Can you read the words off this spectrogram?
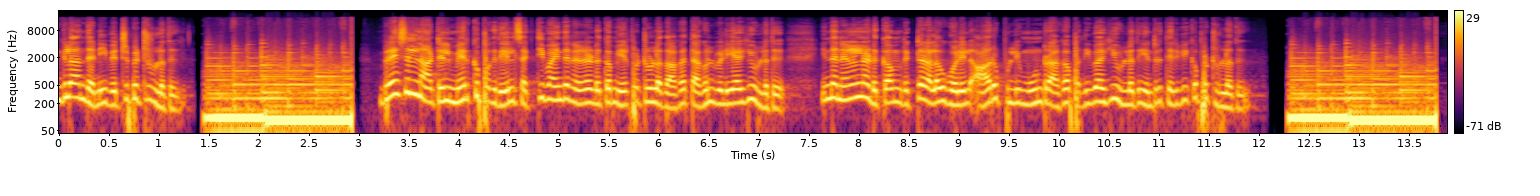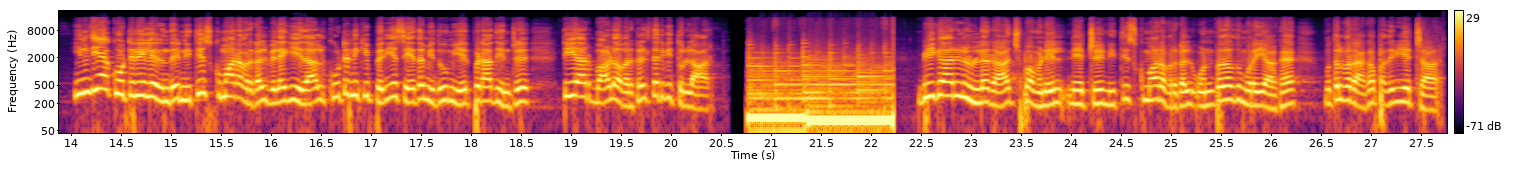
இங்கிலாந்து அணி வெற்றி பெற்றுள்ளது. பிரேசில் நாட்டில் மேற்கு பகுதியில் சக்தி வாய்ந்த நிலநடுக்கம் ஏற்பட்டுள்ளதாக தகவல் வெளியாகியுள்ளது. இந்த நிலநடுக்கம் ரிக்டர் அளவுகோலில் ஆறு புள்ளி மூன்றாக பதிவாகியுள்ளது என்று தெரிவிக்கப்பட்டுள்ளது. இந்தியா கூட்டணியிலிருந்து நிதிஷ்குமார் அவர்கள் விலகியதால் கூட்டணிக்கு பெரிய சேதம் எதுவும் ஏற்படாது என்று டி ஆர் பாலு அவர்கள் தெரிவித்துள்ளார். பீகாரில் உள்ள ராஜ்பவனில் நேற்று நிதிஷ்குமார் அவர்கள் ஒன்பதாவது முறையாக முதல்வராக பதவியேற்றார்.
